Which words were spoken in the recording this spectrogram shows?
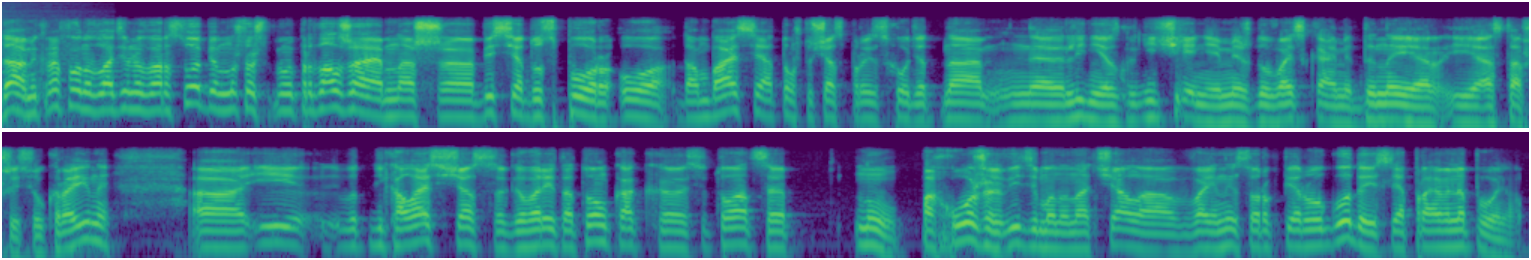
да, микрофон Владимир Варсобин. Ну что ж, мы продолжаем нашу беседу, спор о Донбассе, о том, что сейчас происходит на э, линии разграничения между войсками ДНР и оставшейся Украины. А, и вот Николай сейчас говорит о том, как э, ситуация, ну, похожа, видимо, на начало войны 41 года, если я правильно понял.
